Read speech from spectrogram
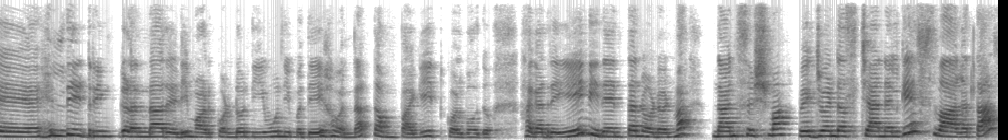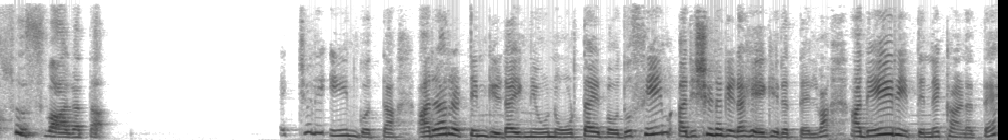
ಹೆಲ್ದಿ ಡ್ರಿಂಕ್ಗಳನ್ನು ರೆಡಿ ಮಾಡಿಕೊಂಡು ನೀವು ನಿಮ್ಮ ದೇಹವನ್ನು ತಂಪಾಗಿ ಇಟ್ಕೊಳ್ಬೋದು. ಹಾಗಾದರೆ ಏನಿದೆ ಅಂತ ನೋಡೋಣ ನಾನು ಸುಷ್ಮಾ ವೆಜ್ ವಂಡರ್ಸ್ ಚಾನೆಲ್ಗೆ ಸ್ವಾಗತ, ಸುಸ್ವಾಗತ. ಆ್ಯಕ್ಚುಲಿ ಏನು ಗೊತ್ತಾ? ಅರಾರಟ್ಟಿನ ಗಿಡ ಈಗ ನೀವು ನೋಡ್ತಾ ಇರ್ಬೋದು. ಸೇಮ್ ಅರಿಶಿಣ ಗಿಡ ಹೇಗಿರುತ್ತೆ ಅಲ್ವಾ? ಅದೇ ರೀತಿಯೇ ಕಾಣುತ್ತೆ.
